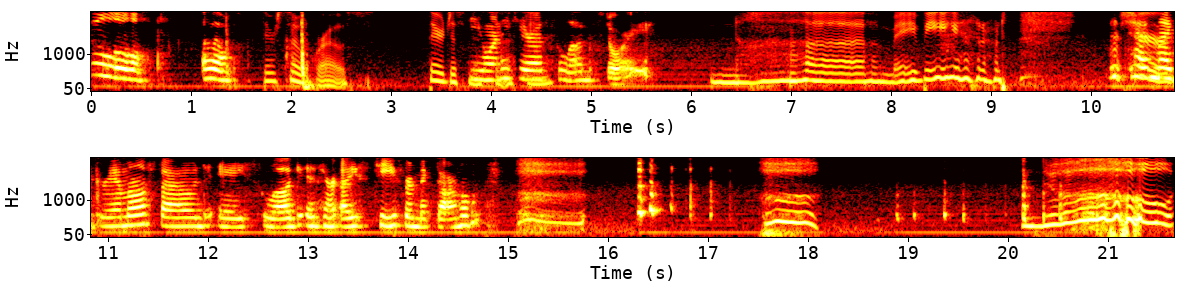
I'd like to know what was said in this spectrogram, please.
Oh, oh. they're so gross. They're just. Do you want to hear a slug story? No, maybe I don't know. The Sure. time my grandma found a slug in her iced tea from McDonald's. no.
